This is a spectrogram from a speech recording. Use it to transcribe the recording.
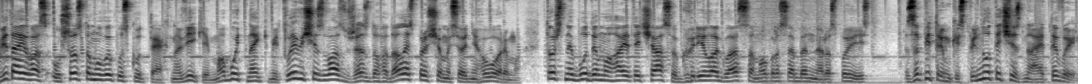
Вітаю вас у шостому випуску Техновіки. Мабуть, найкмітливіші з вас вже здогадались, про що ми сьогодні говоримо. Тож не будемо гаяти часу, горіла глаз само про себе не розповість. За підтримки спільноти чи знаєте ви?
